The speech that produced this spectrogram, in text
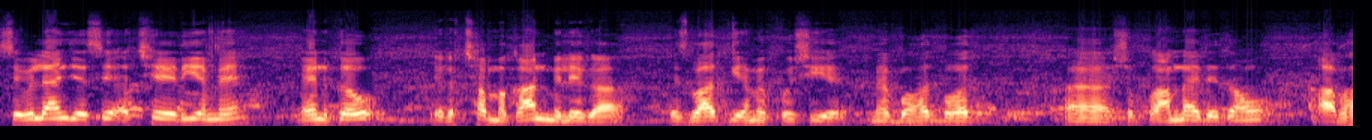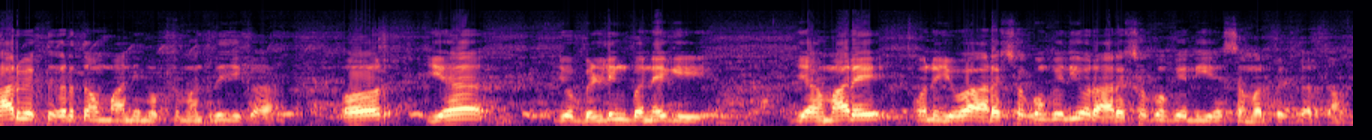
सिविल लाइन जैसे अच्छे एरिए में इनको एक अच्छा मकान मिलेगा। इस बात की हमें खुशी है। मैं बहुत बहुत शुभकामनाएँ देता हूँ, आभार व्यक्त करता हूँ माननीय मुख्यमंत्री जी का। और यह जो बिल्डिंग बनेगी, यह हमारे उन युवा आरक्षकों के लिए और आरक्षकों के लिए समर्पित करता हूँ।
